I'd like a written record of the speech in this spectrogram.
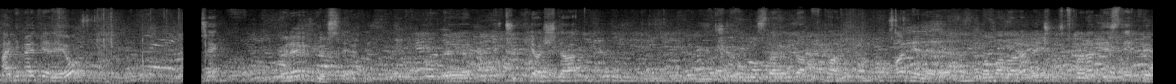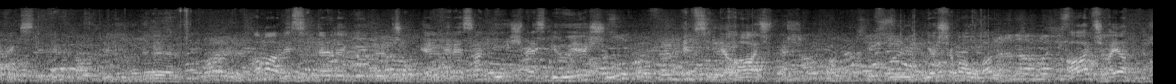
Halime de yok. Görev gösterdi. Küçük yaşta yükü omuzlarında tutan annelere, babalara ve çocuklara destek vermek istedi. Ee, ama resimlerde gördüğüm çok enteresan değişmez bir öğe şu, hepsinde ağaç var. Yaşama olan ağaç hayattır.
